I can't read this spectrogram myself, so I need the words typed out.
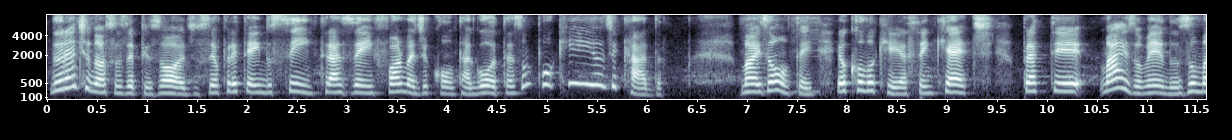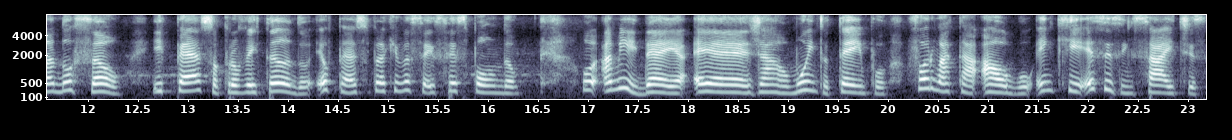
Durante nossos episódios, eu pretendo sim trazer em forma de conta-gotas um pouquinho de cada. Mas ontem eu coloquei essa enquete para ter mais ou menos uma noção e peço, aproveitando, eu peço para que vocês respondam. A minha ideia é já há muito tempo formatar algo em que esses insights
